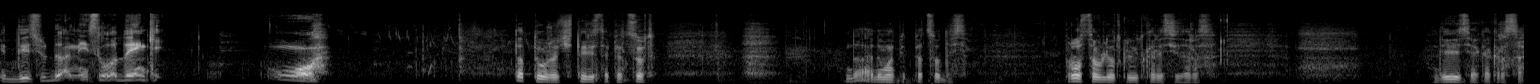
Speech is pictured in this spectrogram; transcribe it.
Іди сюди, мій солоденький. О! Та теж 400-500. Да, я думаю під 500 десь. Просто в льот клюють карасі зараз. Дивіться, яка краса.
